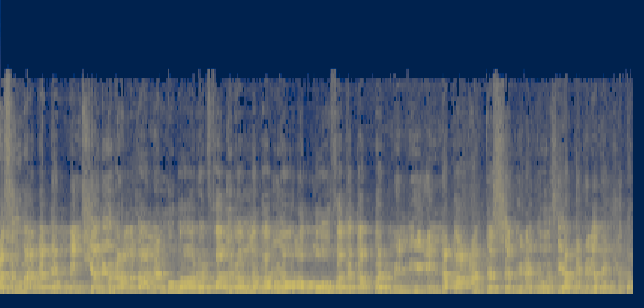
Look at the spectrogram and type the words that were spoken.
အဆုမကတန်မင်ရှာရရာမဒန်မူဘာရဖဒရလကယာအလ္လာဟ်ဖတကဘရမင်နီအင်နကအန်တဆမီနာဂျိုစီယာတီမီလတန်ဂျူတာ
